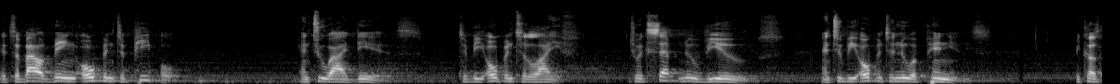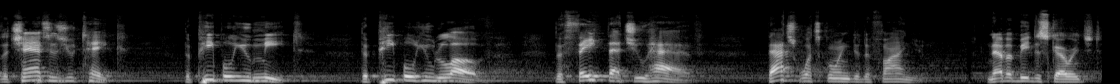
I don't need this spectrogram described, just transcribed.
It's about being open to people and to ideas, to be open to life, to accept new views, and to be open to new opinions. Because the chances you take, the people you meet, the people you love, the faith that you have, that's what's going to define you. Never be discouraged.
